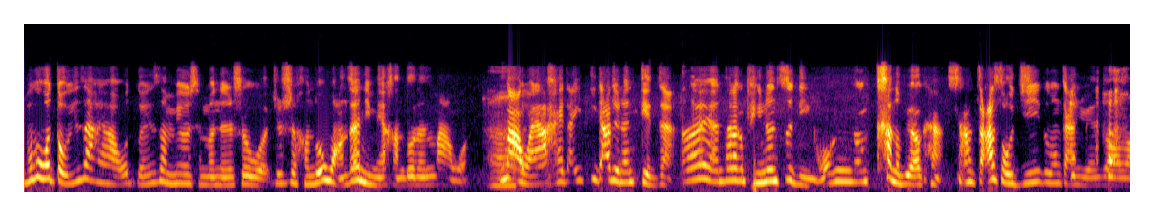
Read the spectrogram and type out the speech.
不过我抖音上还好，我抖音上没有什么人说我，就是很多网站里面很多人骂我，骂完还打一一大堆人点赞，哎呀，他那个评论置顶，我看都不要看，想砸手机这种感觉，你知道吗？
